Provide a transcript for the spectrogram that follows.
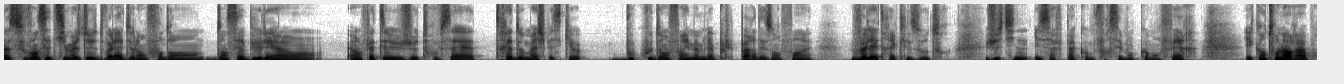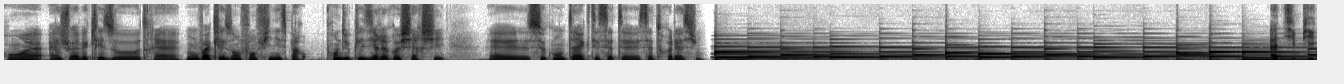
a souvent cette image de, voilà, de l'enfant dans, dans, sa bulle et en, en, fait, je trouve ça très dommage parce que beaucoup d'enfants et même la plupart des enfants veulent être avec les autres. Juste, ils, ne savent pas forcément comment faire. Et quand on leur apprend à jouer avec les autres, on voit que les enfants finissent par prendre du plaisir et rechercher euh, ce contact et cette, cette relation. Atypique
